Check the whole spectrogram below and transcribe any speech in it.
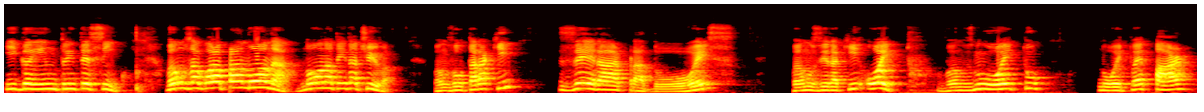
e ganhei um 35. Vamos agora para a nona, nona tentativa. Vamos voltar aqui, zerar para 2. Vamos ver aqui 8. Vamos no 8. No 8 é par,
